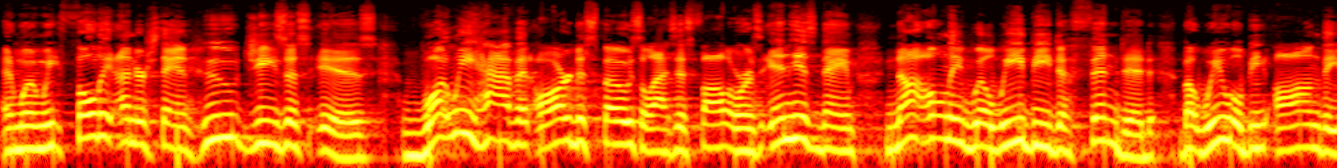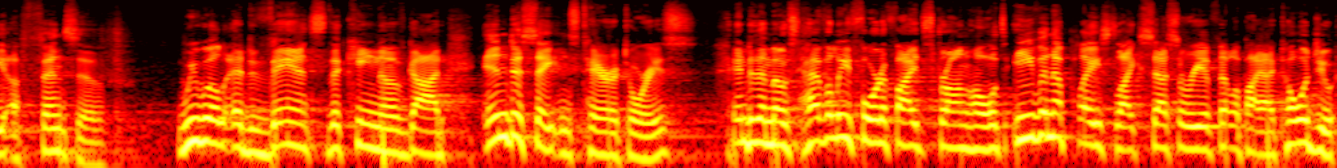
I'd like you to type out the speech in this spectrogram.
and when we fully understand who Jesus is, what we have at our disposal as his followers in his name, not only will we be defended, but we will be on the offensive. We will advance the kingdom of God into Satan's territories, into the most heavily fortified strongholds, even a place like Caesarea Philippi. I told you,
